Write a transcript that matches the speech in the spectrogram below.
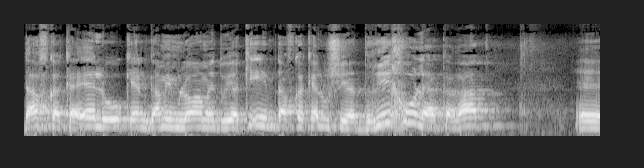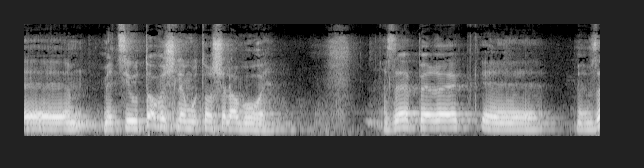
דווקא כאלו, כן, גם אם לא המדויקים, דווקא כאלו שידריכו להכרת אה, מציאותו ושלמותו של הבורא. זה פרק מ"ז,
